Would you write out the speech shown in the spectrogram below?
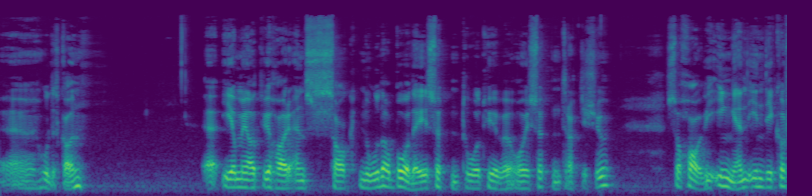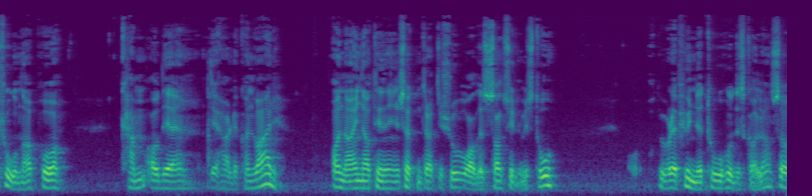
eh, hodeskallen. Eh, I og med at vi har en sak nå, da, både i 1722 og i 1737, så har vi ingen indikasjoner på hvem av det, det her det kan være. Annet enn at i 1737 var det sannsynligvis to. Og Det ble funnet to hodeskaller, så,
